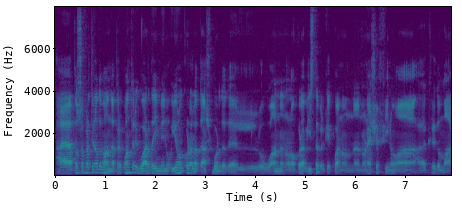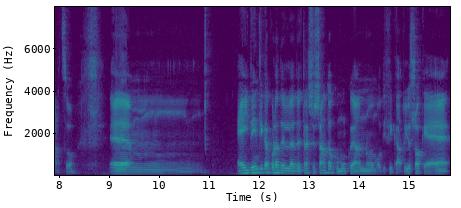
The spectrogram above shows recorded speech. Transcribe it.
Eh, posso farti una domanda per quanto riguarda i menu? Io ho ancora la dashboard dello One, non l'ho ancora vista perché qua non, non esce fino a eh, credo marzo. Ehm, è identica a quella del, del 360 o comunque hanno modificato? Io so che è,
